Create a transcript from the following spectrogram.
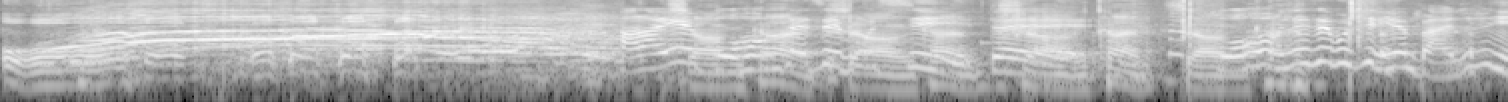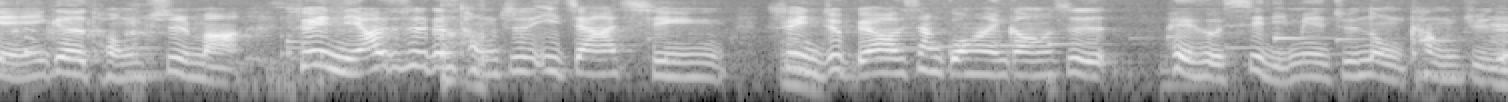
哦。好了，因为柏宏在这部戏对想看想柏宏在这部戏里面本来就是演一个同志嘛，所以你要就是跟同志一家亲，所以你就不要像光汉刚刚是配合戏里面就是那种抗拒的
